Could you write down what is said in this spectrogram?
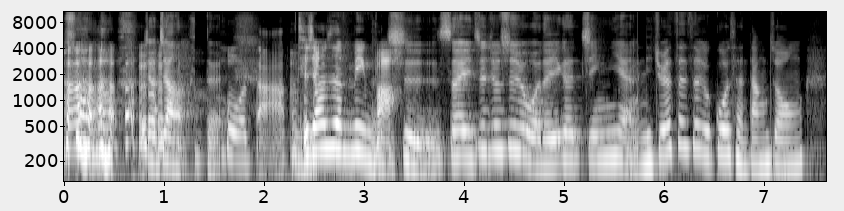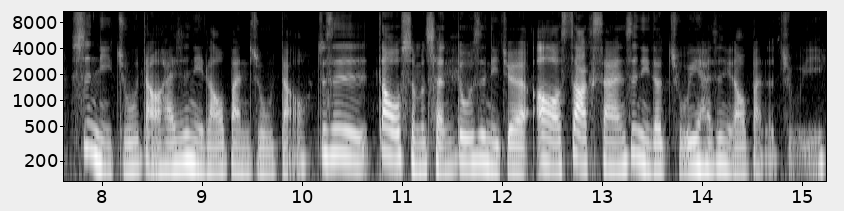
算了，就这样，对。豁达。这叫认命吧？是，所以这就是我的一个经验。你觉得在这个过程当中，是你主导还是你老板主导？就是到什么程度是你觉得哦，SOC 三是你的主意还是你老板的主意？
